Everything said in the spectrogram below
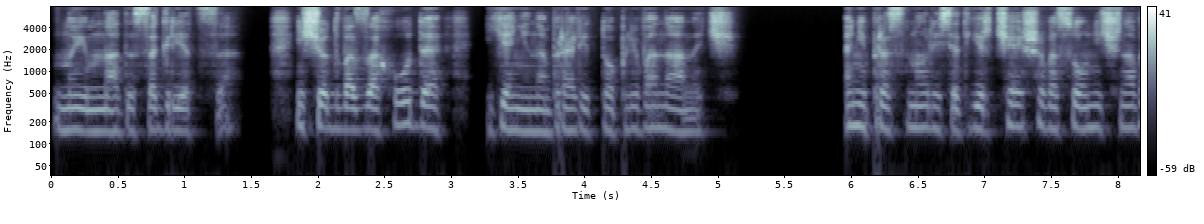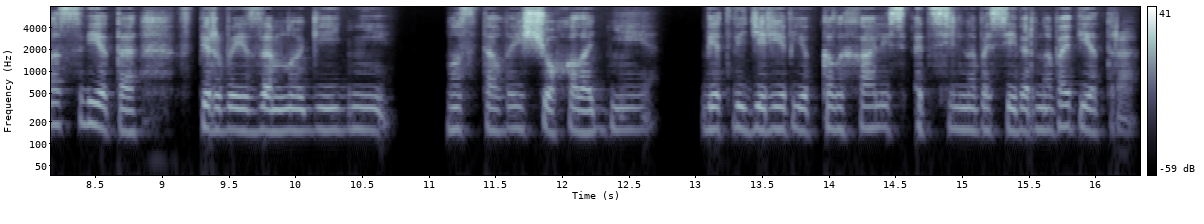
но им надо согреться. Еще два захода, и они набрали топлива на ночь. Они проснулись от ярчайшего солнечного света впервые за многие дни, но стало еще холоднее. Ветви деревьев колыхались от сильного северного ветра.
